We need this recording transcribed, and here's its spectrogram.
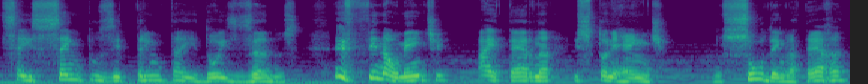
632 anos. E, finalmente, a eterna Stonehenge, no sul da Inglaterra,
